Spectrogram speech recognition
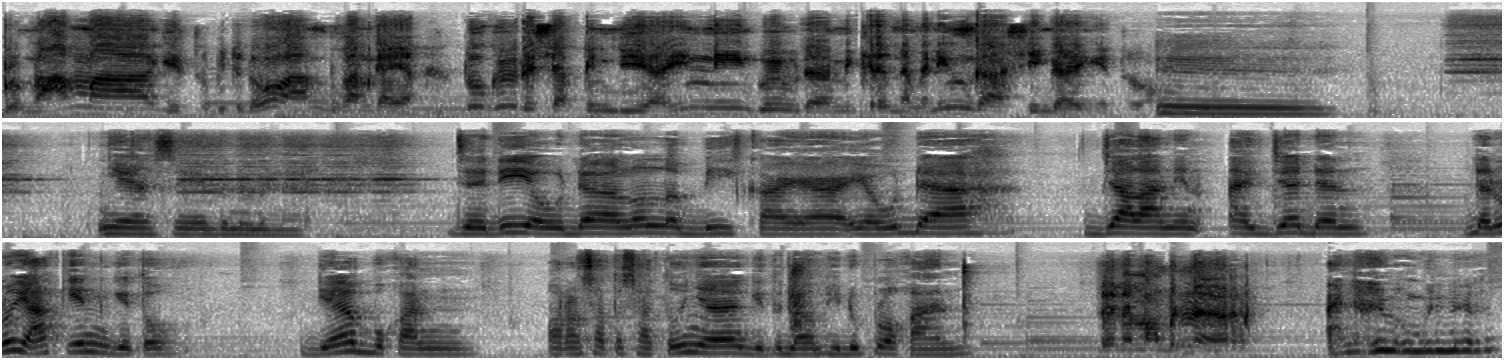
belum lama gitu. Gitu doang. Bukan kayak tuh gue udah siapin dia ini gue udah mikirin namanya ini. Enggak sih enggak gitu. Hmm. Iya sih bener-bener. Jadi ya udah lo lebih kayak ya udah jalanin aja dan dan lo yakin gitu. Dia bukan orang satu-satunya gitu dalam hidup lo kan. Dan emang bener ada emang bener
